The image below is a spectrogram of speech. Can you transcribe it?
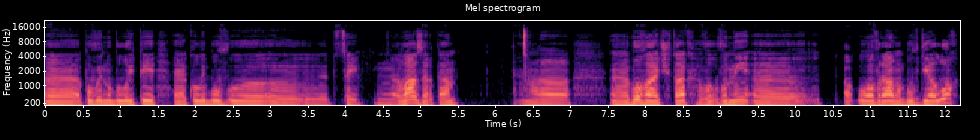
е, повинно було йти, е, коли був е, цей Лазар та е, Богач, так вони. У Авраама був діалог,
